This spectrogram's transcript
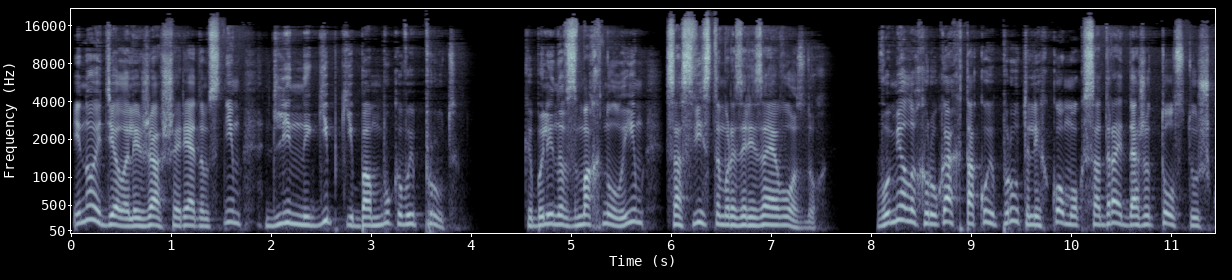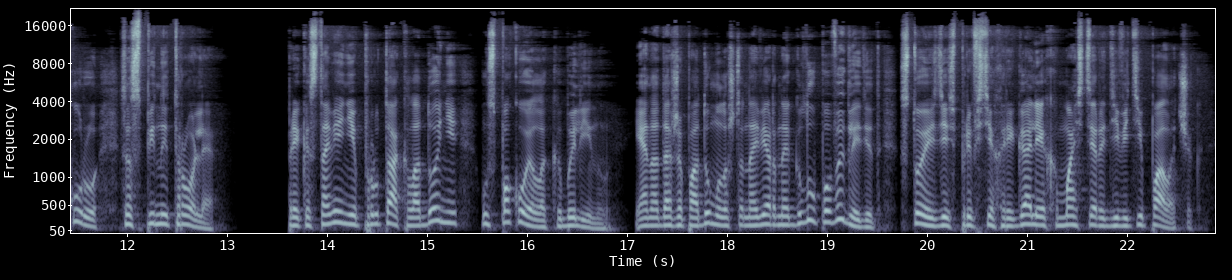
Иное дело, лежавшее рядом с ним, длинный гибкий бамбуковый пруд. Кобылина взмахнула им, со свистом разрезая воздух. В умелых руках такой пруд легко мог содрать даже толстую шкуру со спины тролля. Прикосновение прута к ладони успокоило кобылину, и она даже подумала, что, наверное, глупо выглядит, стоя здесь при всех регалиях мастера девяти палочек —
